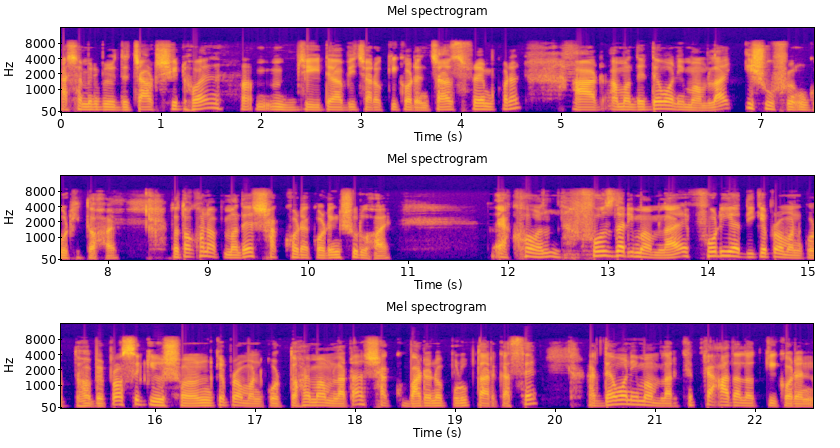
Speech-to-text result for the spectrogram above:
আসামির বিরুদ্ধে চার্জশিট হয় যেটা বিচারক কি করেন? চার্জ ফ্রেম করেন আর আমাদের দেওয়ানি মামলায় ইস্যু ফ্রেম গঠিত হয়। তো তখন আপনাদের সাক্ষ্য রেকর্ডিং শুরু হয়। এখন ফৌজদারি মামলায় ফরিয়াদিকে প্রমাণ করতে হবে প্রসিকিউশনকে প্রমাণ করতে হয় মামলাটা, সাক্ষ্য বাড়ানো প্রুফ তার কাছে। আর দেওয়ানি মামলার ক্ষেত্রে আদালত কি করেন?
